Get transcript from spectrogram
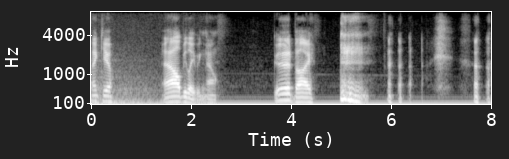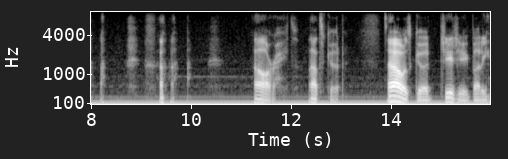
Thank you. I'll be leaving now. Goodbye. Alright. That's good. That was good. GG, buddy.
